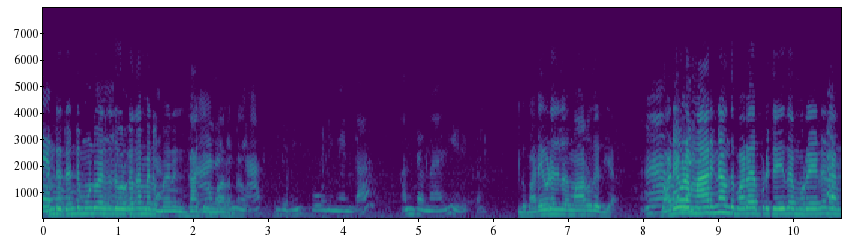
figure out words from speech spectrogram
ரெண்டு ரெண்டு மூணு வருஷத்துக்கு ஒரு கதை எனக்கு எனக்கு காய்ச்சல் மாறண்டா போனீங்கன்னா அந்த மாதிரி இருக்கணும் இந்த படையோட இதில் மாறுறது இல்லையா படையோட மாறினா அந்த படை எப்படி செய்த முறைன்னு நான்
